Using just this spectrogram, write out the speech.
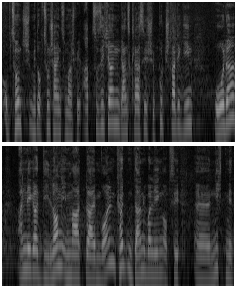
Options, mit Optionsscheinen zum Beispiel abzusichern. Ganz klassische Put-Strategien. Oder Anleger, die long im Markt bleiben wollen, könnten dann überlegen, ob sie äh, nicht mit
